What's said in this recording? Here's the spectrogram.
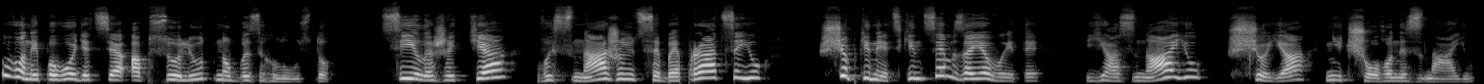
Вони поводяться абсолютно безглуздо. Ціле життя виснажують себе працею, щоб кінець кінцем заявити Я знаю, що я нічого не знаю.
